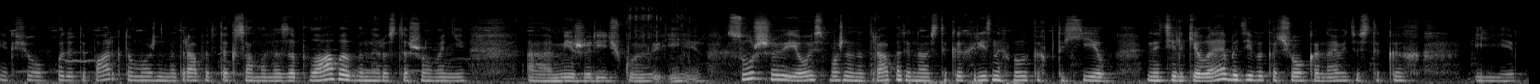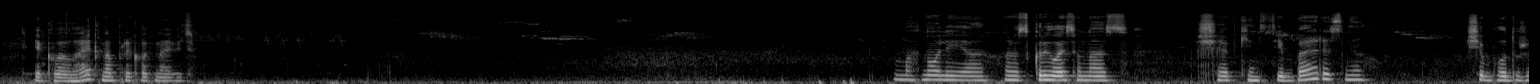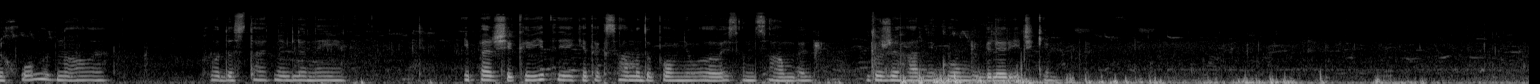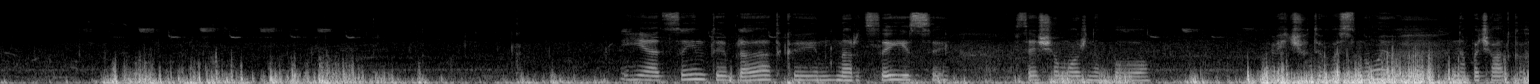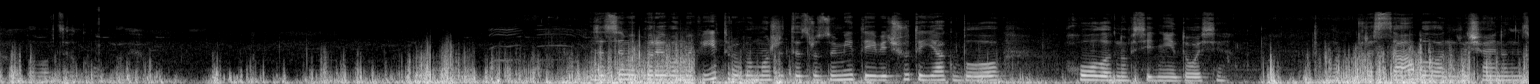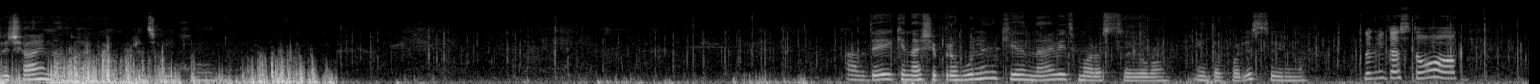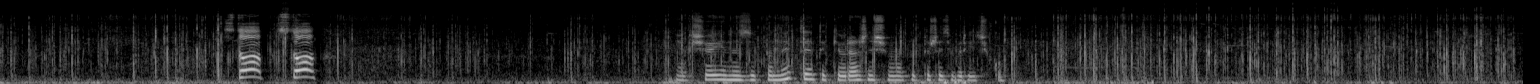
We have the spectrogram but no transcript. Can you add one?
Якщо обходити парк, то можна натрапити так само на заплави. Вони розташовані між річкою і сушею. І ось можна натрапити на ось таких різних великих птахів, не тільки лебедів і качок, а навіть ось таких і як лелек, наприклад, навіть. Магнолія розкрилась у нас ще в кінці березня. Ще було дуже холодно, але було достатньо для неї. І перші квіти, які так само доповнювали весь ансамбль. Дуже гарні клумби біля річки. Гіацинти, братки, нарциси, все, що можна було відчути весною на початках було в цих клубах. За цими поривами вітру ви можете зрозуміти і відчути, як було холодно всі дні досі. Тому краса була надзвичайно незвичайна, але при цьому холодно. А в деякі наші прогулянки навіть моросило. І доволі сильно. Доміка, стоп! Стоп! Стоп! Якщо її не зупинити, таке враження, що вона побіжить в річку.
